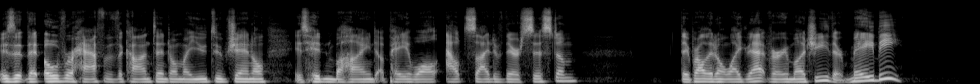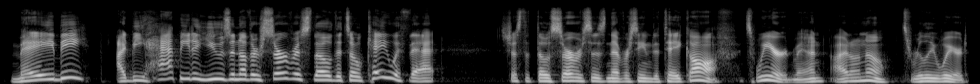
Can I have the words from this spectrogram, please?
Is it that over half of the content on my YouTube channel is hidden behind a paywall outside of their system? They probably don't like that very much either. Maybe. Maybe. I'd be happy to use another service, though, that's okay with that. It's just that those services never seem to take off. It's weird, man. I don't know. It's really weird.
